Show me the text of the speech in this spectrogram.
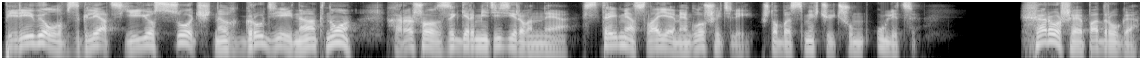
перевел взгляд с ее сочных грудей на окно, хорошо загерметизированное, с тремя слоями глушителей, чтобы смягчить шум улицы. Хорошая подруга,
